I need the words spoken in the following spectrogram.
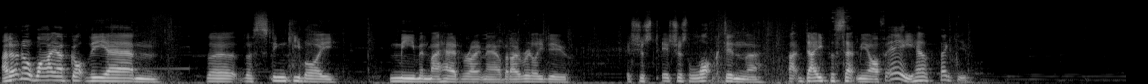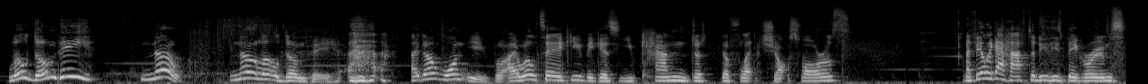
I don't know why I've got the um, the the stinky boy meme in my head right now, but I really do. It's just it's just locked in there. That diaper set me off. Hey, hell, thank you. Little Dumpy? No. No, little Dumpy. I don't want you, but I will take you because you can deflect shots for us. I feel like I have to do these big rooms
